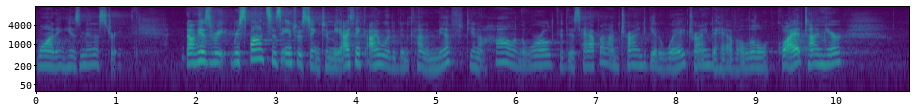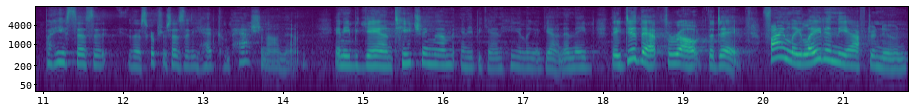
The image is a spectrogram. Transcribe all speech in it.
wanting his ministry. Now, his re- response is interesting to me. I think I would have been kind of miffed. You know, how in the world could this happen? I'm trying to get away, trying to have a little quiet time here. But he says that the scripture says that he had compassion on them. And he began teaching them and he began healing again. And they, they did that throughout the day. Finally, late in the afternoon,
